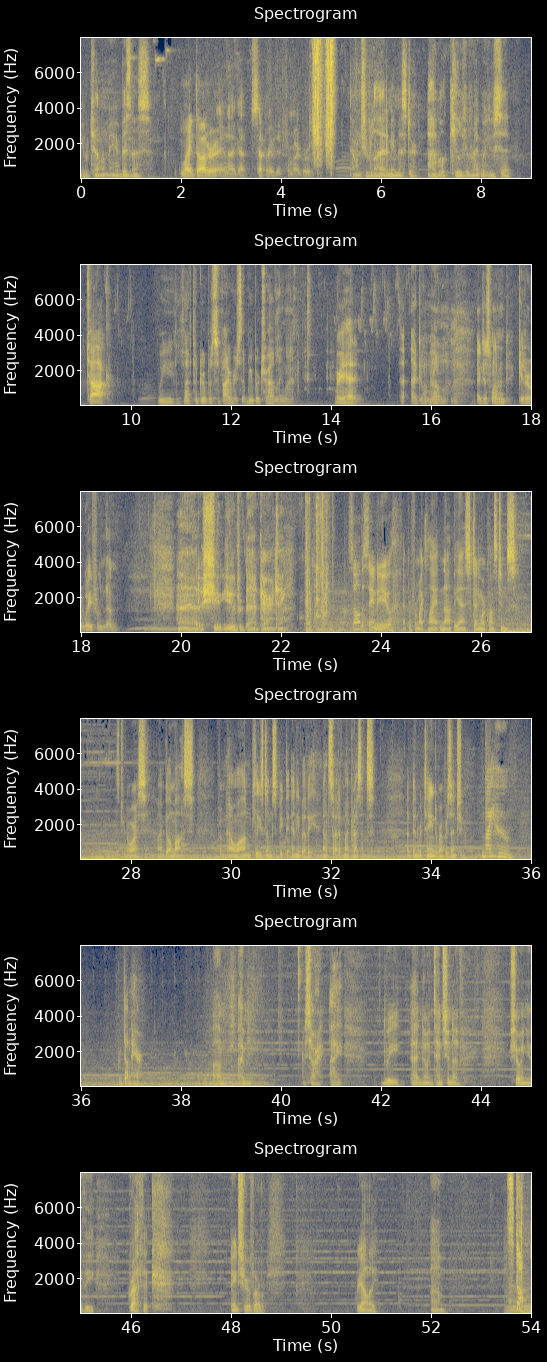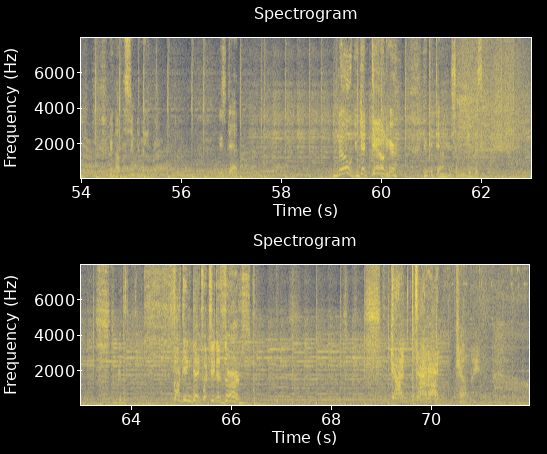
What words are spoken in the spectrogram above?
You were telling me your business. My daughter and I got separated from our group. Don't you lie to me, mister. I will kill you right where you sit. Talk. We left a group of survivors that we were traveling with. Where are you headed? I, I don't know. I just wanted to get her away from them. I ought to shoot you for bad parenting. It's all the same to you. I prefer my client not be asked any more questions. Mr. Norris, I'm Bill Moss. From now on, please don't speak to anybody outside of my presence. I've been retained to represent you. By whom? We're done here. Um, I'm. I'm sorry. I. We had no intention of showing you the graphic nature of our reality. Um. Stop! You're not listening to me. He's dead. No, you get down here! You get down here so we give this. Give this fucking bitch what she deserves! God damn it! Tell me,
